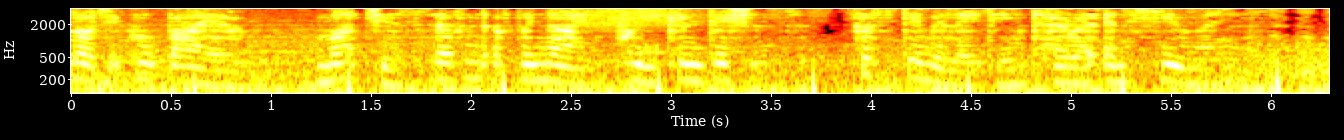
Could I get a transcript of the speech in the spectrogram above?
biological biome, matches seven of the nine preconditions for stimulating terror in humans.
